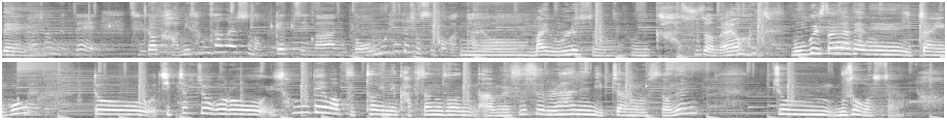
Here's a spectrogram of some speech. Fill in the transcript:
네. 하셨는데 제가 감히 상상할 순 없겠지만 너무 힘드셨을 것 같아요. 음, 많이 놀랐어요. 저는 가수잖아요. 그쵸? 목을 써야 되는 입장이고 네네. 또 직접적으로 성대와 붙어 있는 갑상선 암을 수술을 하는 입장으로서는 좀 무서웠어요.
